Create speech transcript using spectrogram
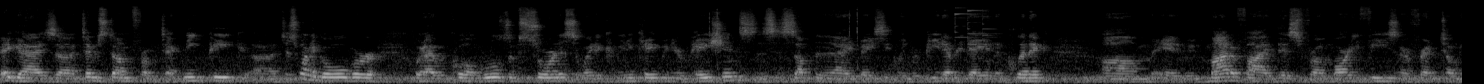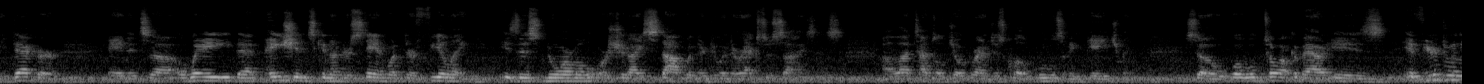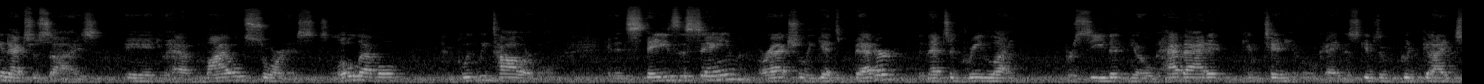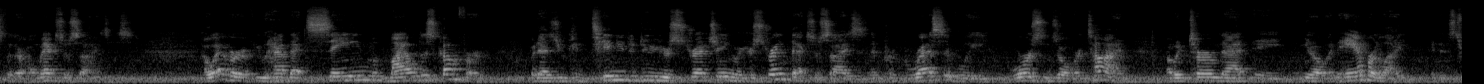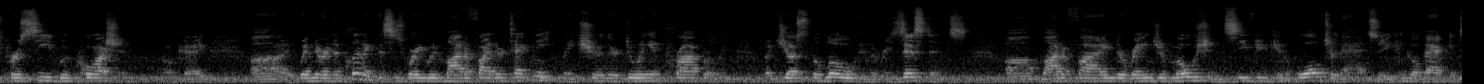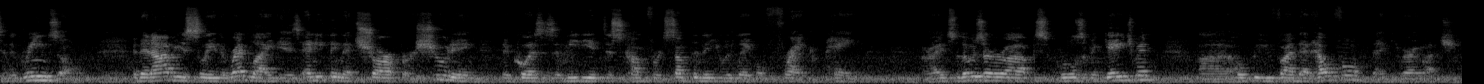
Hey guys, uh, Tim Stump from Technique Peek. Uh, just want to go over what I would call rules of soreness, a way to communicate with your patients. This is something that I basically repeat every day in the clinic. Um, and we've modified this from Marty Fees and our friend Tony Decker. And it's uh, a way that patients can understand what they're feeling. Is this normal or should I stop when they're doing their exercises? a lot of times I'll joke around, just call it rules of engagement. So what we'll talk about is if you're doing an exercise and you have mild soreness, it's low level, completely tolerable, and it stays the same or actually gets better, then that's a green light. Proceed it, you know, have at it, continue, okay? This gives them good guidance for their home exercises. However, if you have that same mild discomfort, but as you continue to do your stretching or your strength exercises and it progressively worsens over time, I would term that a you know an amber light, and it's to proceed with caution. Okay. Uh, when they're in the clinic, this is where you would modify their technique, make sure they're doing it properly, adjust the load and the resistance, um, modify the range of motion, see if you can alter that so you can go back into the green zone. And then obviously the red light is anything that's sharp or shooting that causes immediate discomfort, something that you would label frank pain. All right, so those are uh, rules of engagement. I uh, hope you find that helpful. Thank you very much.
